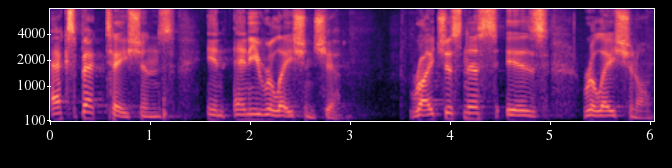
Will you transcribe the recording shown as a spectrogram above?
expectations in any relationship. Righteousness is relational.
